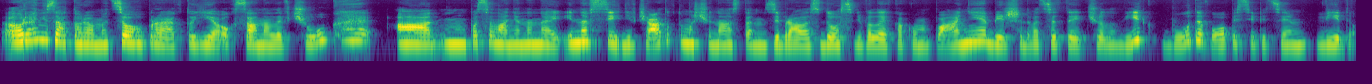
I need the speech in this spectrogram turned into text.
Організаторами цього проєкту є Оксана Левчук, а посилання на неї і на всіх дівчаток, тому що нас там зібралась досить велика компанія, більше 20 чоловік, буде в описі під цим відео.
